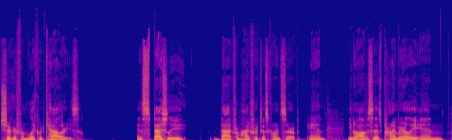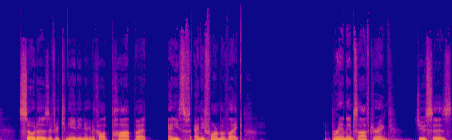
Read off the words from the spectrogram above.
sugar from liquid calories, and especially that from high fructose corn syrup. And, you know, obviously, it's primarily in sodas. If you're Canadian, you're going to call it pop, but any any form of like brand name soft drink, juices,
